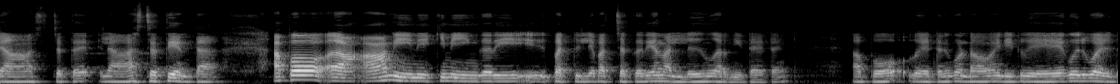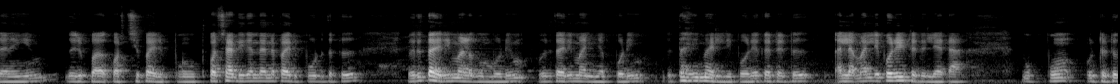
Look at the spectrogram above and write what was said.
ലാസ്റ്റത്തെ ലാസ്റ്റത്തെ കേട്ടാ അപ്പോൾ ആ മീനേക്ക് മീൻ കറി പറ്റില്ല. പച്ചക്കറിയാണ് നല്ലതെന്ന് പറഞ്ഞിട്ടേട്ടൻ അപ്പോൾ വേട്ടന് കൊണ്ടുപോകാൻ വേണ്ടിയിട്ട് വേഗം ഒരു വഴുതനയും ഒരു കുറച്ച് പരിപ്പും കുറച്ചധികം തന്നെ പരിപ്പ് കൊടുത്തിട്ട് ഒരു തരി മുളകും പൊടിയും ഒരു തരി മഞ്ഞൾപ്പൊടിയും ഒരു തരി മല്ലിപ്പൊടിയൊക്കെ ഇട്ടിട്ട് അല്ല മല്ലിപ്പൊടി ഇട്ടിട്ടില്ല കേട്ടാ ഉപ്പും ഇട്ടിട്ട്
